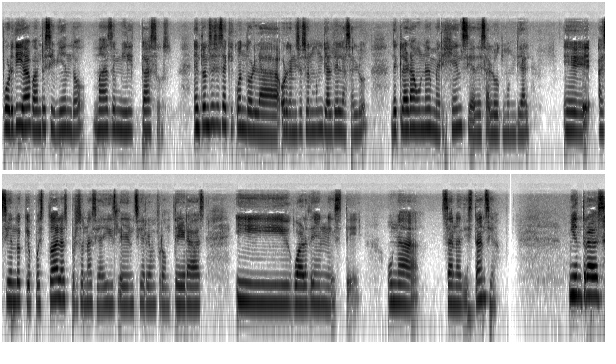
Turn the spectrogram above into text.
por día van recibiendo más de mil casos. Entonces es aquí cuando la Organización Mundial de la Salud declara una emergencia de salud mundial, eh, haciendo que pues todas las personas se aíslen, cierren fronteras, y guarden este una sana distancia. Mientras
